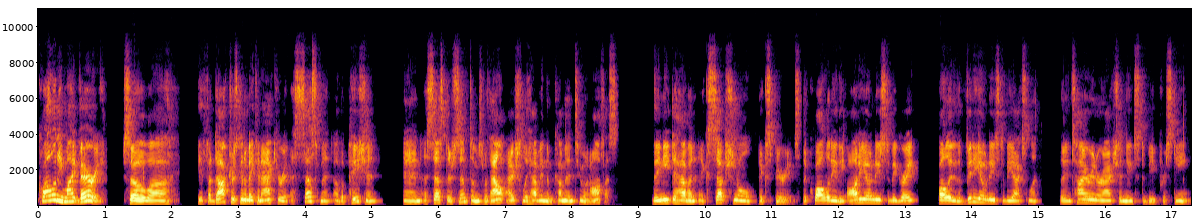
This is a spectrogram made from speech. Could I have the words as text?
quality might vary. So uh, if a doctor is going to make an accurate assessment of a patient and assess their symptoms without actually having them come into an office, they need to have an exceptional experience. The quality of the audio needs to be great, quality of the video needs to be excellent, the entire interaction needs to be pristine.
